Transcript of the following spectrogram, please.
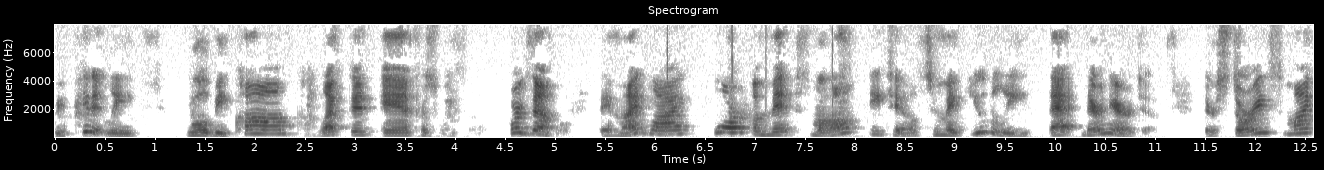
repeatedly will be calm, collected, and persuasive. For example, they might lie or omit small details to make you believe that their narrative. Their stories might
